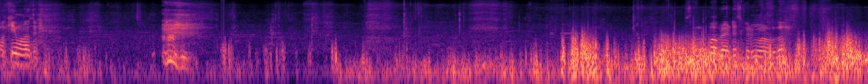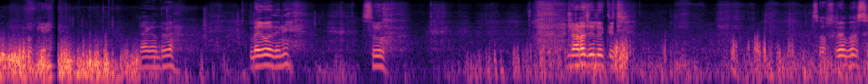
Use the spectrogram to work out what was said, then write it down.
ವಾಕಿಂಗ್ ಮಾಡತ್ತೀನಿ ಸ್ವಲ್ಪ ಬ್ರೈಟ್ನೆಸ್ ಕಡಿಮೆ ಮಾಡ್ಬೋದಾ? ಓಕೆ ಯಾಕಂದ್ರೆ ಲೈವ್ ಅದೀನಿ ಸೊ ಡಾಡಾ ಜಲ್ದಿ ಹೋಗ್ತೈತಿ. ಸಬ್ಸ್ಕ್ರೈಬರ್ಸ್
